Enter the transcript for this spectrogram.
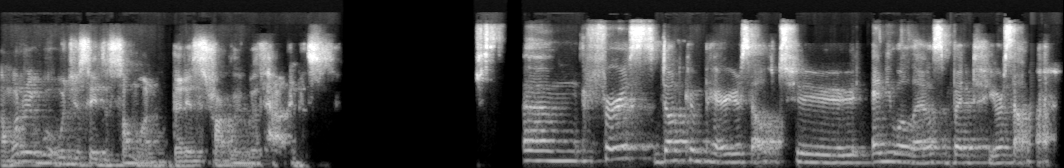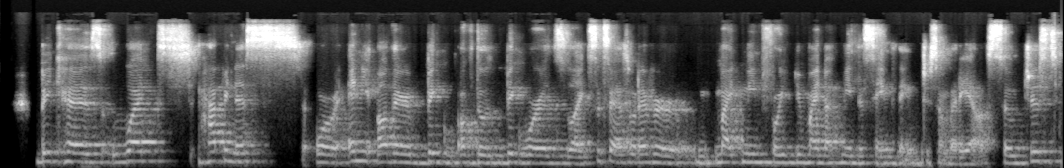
I'm wondering what would you say to someone that is struggling with happiness? Um, first, don't compare yourself to anyone else but yourself. Because what happiness or any other big of those big words like success, whatever might mean for you, might not mean the same thing to somebody else. So just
